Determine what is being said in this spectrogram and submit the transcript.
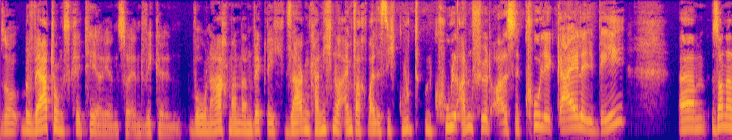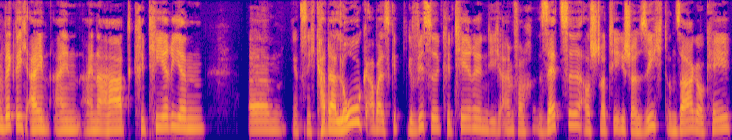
so Bewertungskriterien zu entwickeln, wonach man dann wirklich sagen kann, nicht nur einfach, weil es sich gut und cool anfühlt, oh, das ist eine coole, geile Idee, ähm, sondern wirklich ein, ein, eine Art Kriterien, ähm, jetzt nicht Katalog, aber es gibt gewisse Kriterien, die ich einfach setze aus strategischer Sicht und sage, okay,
